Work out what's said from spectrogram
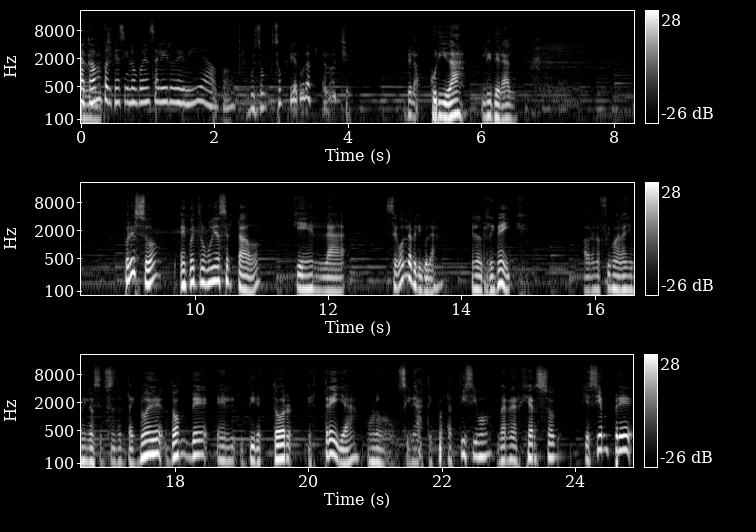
es bacán porque así no pueden salir de día. Uy, son, son criaturas de la noche. De la oscuridad, literal. Por eso encuentro muy acertado que en la segunda película, en el remake, ahora nos fuimos al año 1979, donde el director estrella, uno, un cineasta importantísimo, Werner Herzog, que siempre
